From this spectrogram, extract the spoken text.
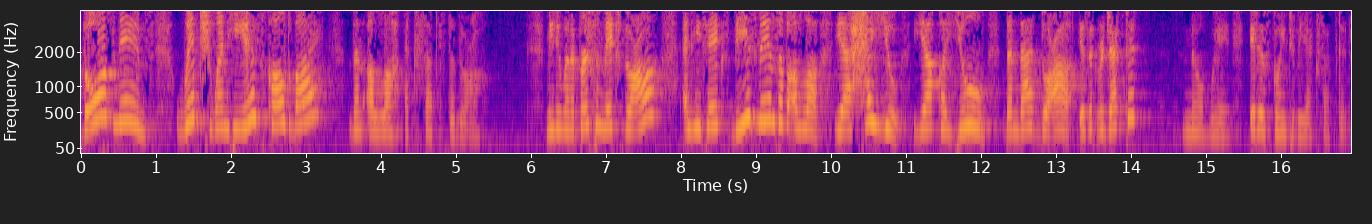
those names, which when he is called by, then Allah accepts the dua. Meaning when a person makes dua, and he takes these names of Allah, Ya Hayyu, Ya Qayyum, then that dua, is it rejected? No way. It is going to be accepted.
